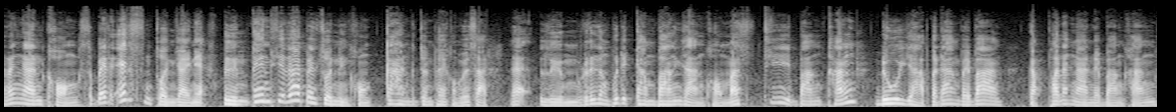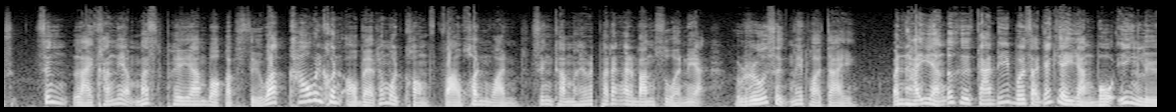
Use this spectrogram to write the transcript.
พนักงานของ SpaceX ส่วนใหญ่เนี่ยตื่นเต้นที่จะได้เป็นส่วนหนึ่งของการผจญภัยของบริษัท และลืมเรื่องพฤติกรรมบางอย่างของมัสที่บางครั้งดูหยาบกระด้างไปบ้าง กับพนักงานในบางครั้ง ซึ่งหลายครั้งเนี่ยมัสพยายามบอกกับสื่อว่าเขาเป็นคนออกแบบทั้งหมดของ Falcon 1ซึ่งทำให้พนักงานบางส่วนเนี่ยรู้สึกไม่พอใจ ปัญหาอีกอย่างก็คือการที่บริษัทยักษ์ใหญ่อย่าง Boeing หรือ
